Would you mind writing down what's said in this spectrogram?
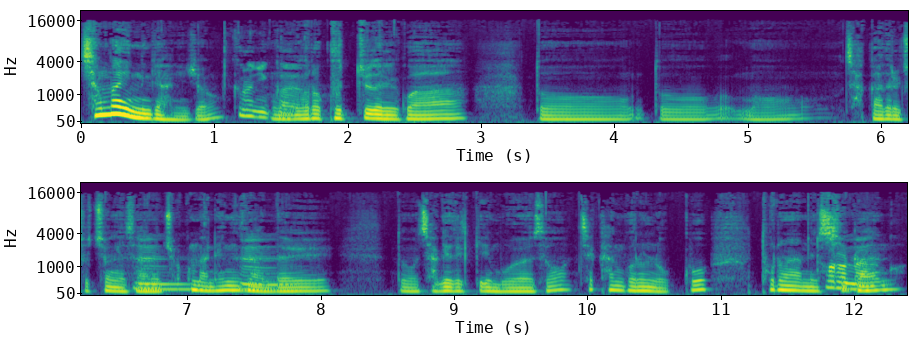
책만 있는 게 아니죠. 그러니까요. 어, 여러 굿즈들과 또 또 뭐 작가들을 초청해서 하는 음, 조그만 행사들 또 자기들끼리 모여서 책 한 권을 놓고 토론하는 시간 거.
